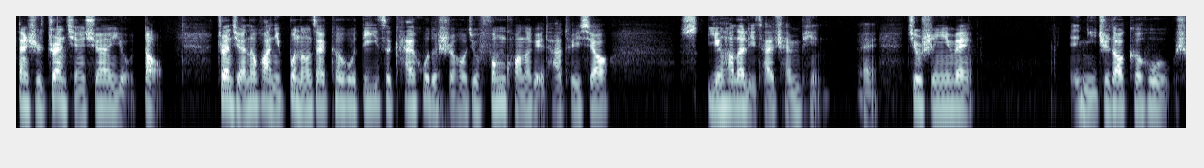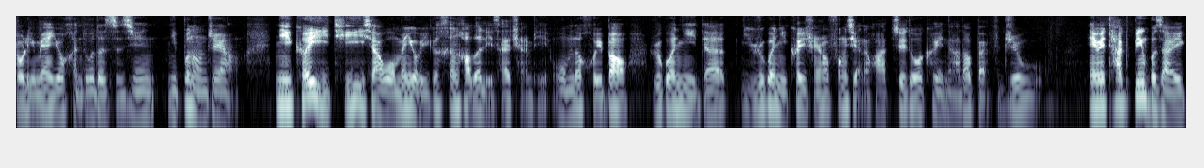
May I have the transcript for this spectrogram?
但是赚钱需要有道。赚钱的话，你不能在客户第一次开户的时候就疯狂的给他推销银行的理财产品，哎，就是因为你知道客户手里面有很多的资金，你不能这样。你可以提一下，我们有一个很好的理财产品，我们的回报，如果你的如果你可以承受风险的话，最多可以拿到百分之五。因为他并不在意，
